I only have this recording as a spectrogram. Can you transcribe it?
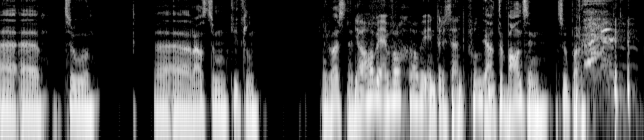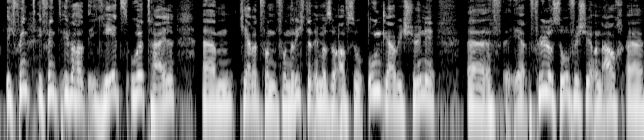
äh, äh, zu äh, äh, raus zum Kitzeln. Ich weiß nicht. Ja, habe ich einfach, habe ich interessant gefunden. Ja, der Wahnsinn. Super. Ich finde, ich finde überhaupt jedes Urteil ähm, kehrt von von Richtern immer so auf so unglaublich schöne, äh, philosophische und auch äh,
